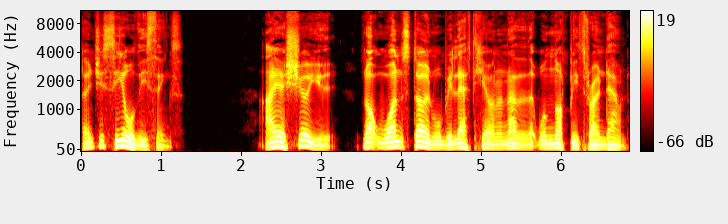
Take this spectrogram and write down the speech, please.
Don't you see all these things? I assure you, not one stone will be left here on another that will not be thrown down.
